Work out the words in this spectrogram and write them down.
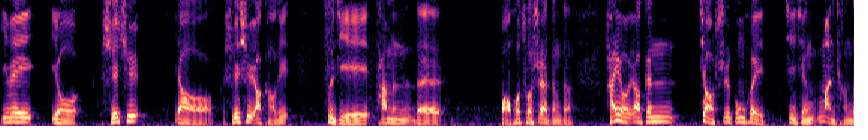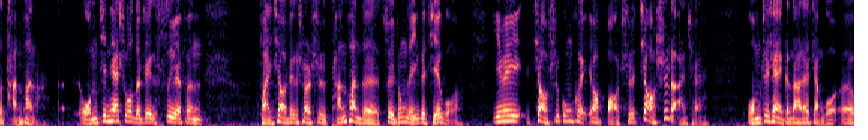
因为有学区要学区要考虑自己他们的保护措施啊等等，还有要跟教师工会进行漫长的谈判呐，啊。我们今天说的这个四月份。返校这个事儿是谈判的最终的一个结果，因为教师工会要保持教师的安全。我们之前也跟大家讲过，呃，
